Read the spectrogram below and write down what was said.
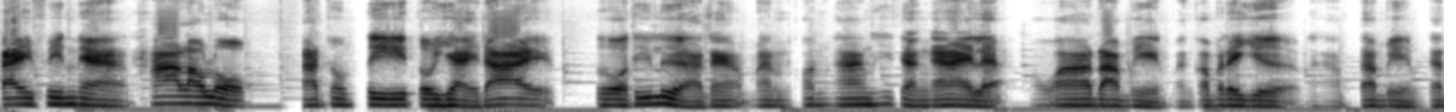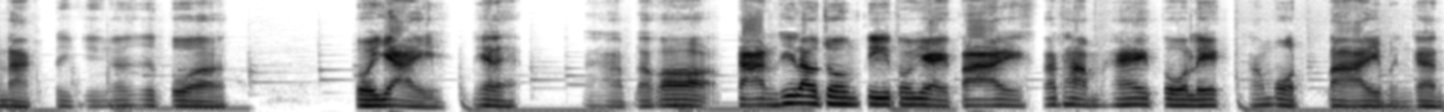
Gyfin เนี่ย ถ้าเราหลบการโจมตีตัวใหญ่ได้ตัวที่เหลือเนี่ยมันค่อนข้างที่จะง่ายแหละเพราะว่า damage มันก็ไม่ได้เยอะนะครับ damage จะหนักจริงๆก็คือตัวตัวใหญ่นี่แหละนะครับแล้วก็การที่เราโจมตีตัวใหญ่ตายก็ทำให้ตัวเล็กทั้งหมดตายเหมือนกัน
